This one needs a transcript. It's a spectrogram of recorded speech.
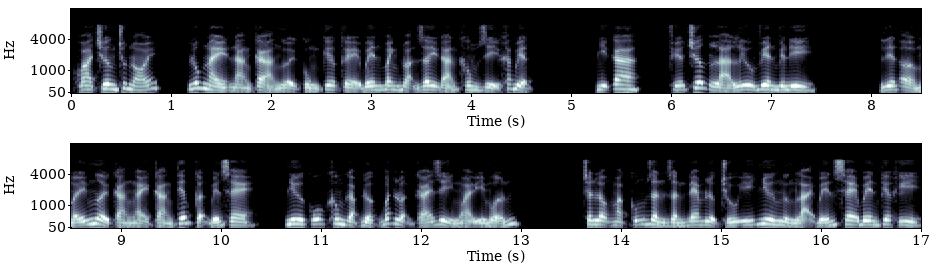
Khoa trương chút nói, lúc này nàng cả người cùng kia kề bên banh đoạn dây đàn không gì khác biệt. Nhị ca, phía trước là lưu viên viên đi. Liên ở mấy người càng ngày càng tiếp cận bên xe, như cũ không gặp được bất luận cái gì ngoài ý muốn. Trần Lộng mặc cũng dần dần đem lực chú ý như ngừng lại bến xe bên kia khi,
